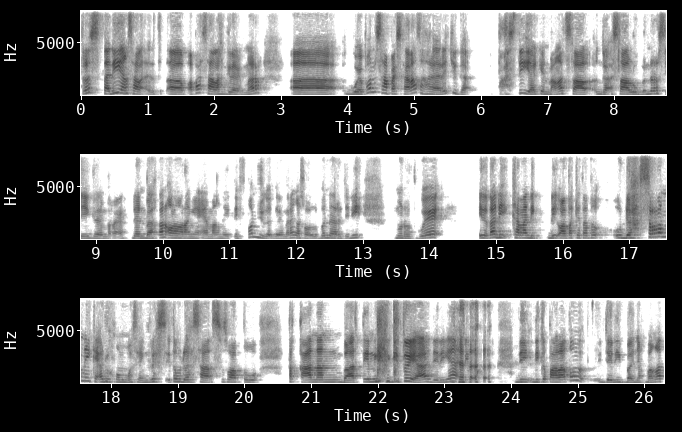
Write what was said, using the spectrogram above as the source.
Terus tadi yang salah uh, apa salah grammar, uh, gue pun sampai sekarang sehari-hari juga pasti yakin banget selalu, nggak selalu bener sih grammarnya. Dan bahkan orang-orang yang emang native pun juga grammarnya nggak selalu bener. Jadi menurut gue itu tadi karena di, di otak kita tuh udah serem nih kayak aduh ngomong bahasa Inggris. Itu udah sesuatu tekanan batin gitu ya. Jadinya di, di di kepala tuh jadi banyak banget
